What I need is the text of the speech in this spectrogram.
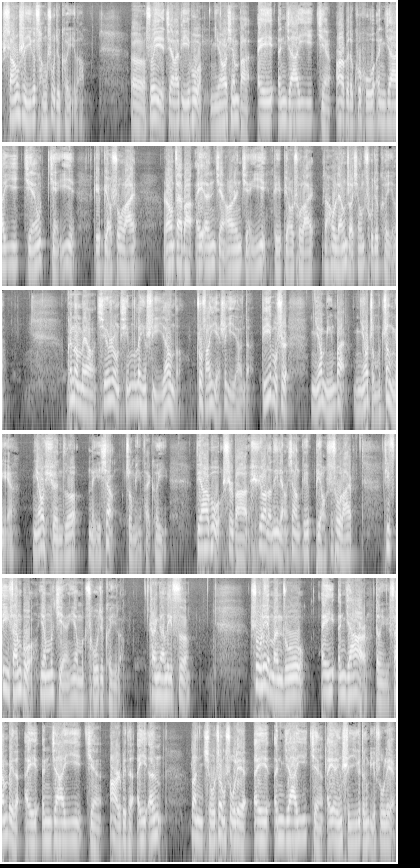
商是一个常数就可以了。呃，所以接下来第一步，你要先把 a n 加一减二倍的括弧 n 加一减减一给表示出来。然后再把 a n 减二 n 减一给表示出来，然后两者相除就可以了。看到没有？其实这种题目的类型是一样的，做法也是一样的。第一步是你要明白你要怎么证明，你要选择哪一项证明才可以。第二步是把需要的那两项给表示出来。第第三步要么减，要么除就可以了。看一看类似，数列满足 a n 加二等于三倍的 a n 加一减二倍的 a n，让你求证数列 a n 加一减 a n 是一个等比数列。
